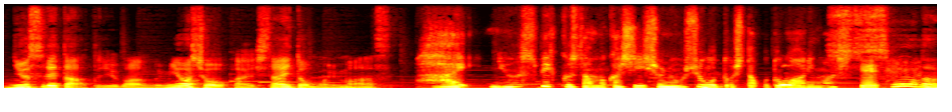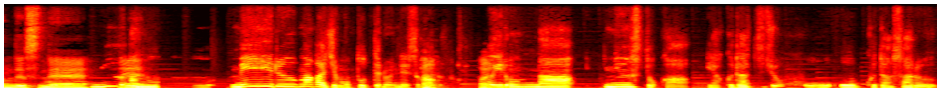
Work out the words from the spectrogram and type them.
ニュースレターという番組を紹介したいと思います。はい。ニュースピックスは昔一緒にお仕事したことがありまして、そうなんですね。メールマガジンも撮ってるんですが、はいはいいろんなニュースとか役立つ情報をくださる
